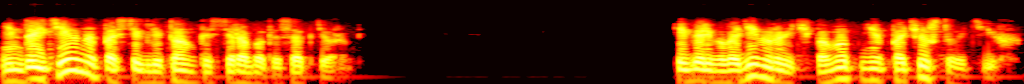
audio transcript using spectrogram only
интуитивно постигли тонкости работы с актерами? Игорь Владимирович помог мне почувствовать их.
